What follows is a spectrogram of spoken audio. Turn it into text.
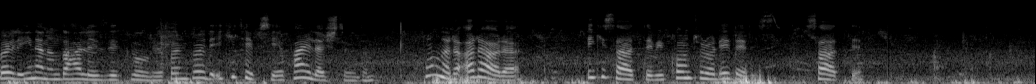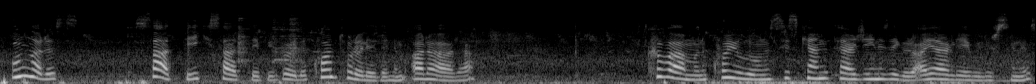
Böyle inanın daha lezzetli oluyor. Ben böyle iki tepsiye paylaştırdım. Bunları ara ara iki saatte bir kontrol ederiz. Saatte. Bunları saatte iki saatte bir böyle kontrol edelim ara ara. Kıvamını, koyuluğunu siz kendi tercihinize göre ayarlayabilirsiniz.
